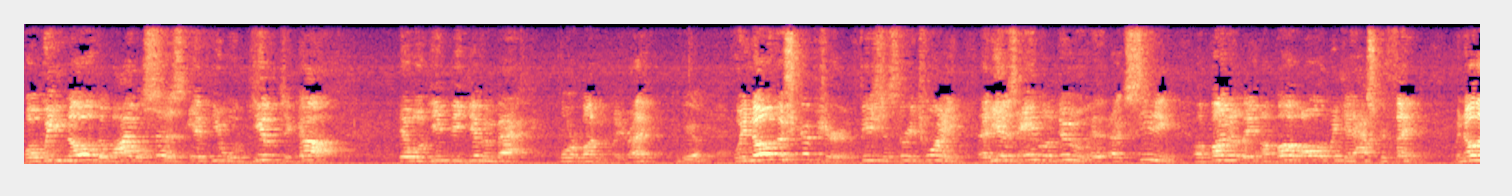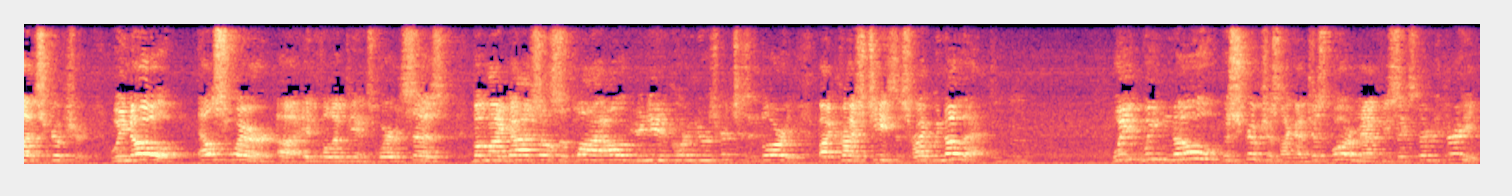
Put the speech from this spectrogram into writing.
Well, we know the Bible says if you will give to God, it will be given back more abundantly, right? Yep. We know the scripture, Ephesians 3.20, that he is able to do exceeding abundantly above all that we can ask or think. We know that scripture. We know elsewhere uh, in Philippians where it says, But my God shall supply all of your need according to his riches and glory by Christ Jesus, right? We know that. We, we know the scriptures, like I just quoted, Matthew 6.33.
